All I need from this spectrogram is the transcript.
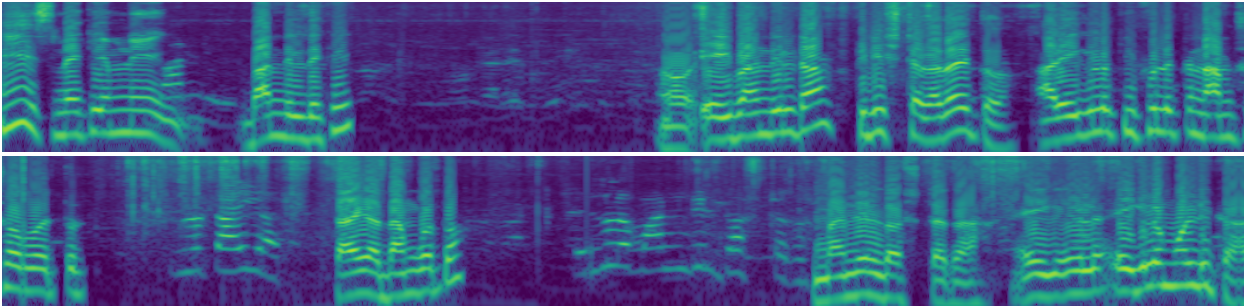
পিস নাকি এমনি বান্ডিল দেখি। ও এই বান্ডিলটা তিরিশ টাকা তাই তো? আর এইগুলো কি ফুল একটু নাম সব একটু টাইগার। টাইগার দাম কত? এগুলো বান্ডিল দশ টাকা। বান্ডিল দশ টাকা। এইগুলো এইগুলো মল্লিকা?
